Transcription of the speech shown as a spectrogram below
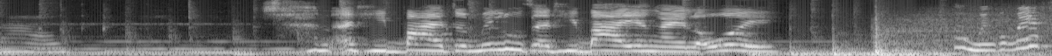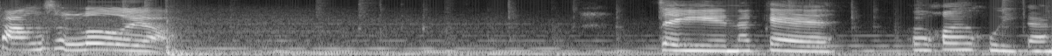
ดาว ฉันอธิบายจนไม่รู้จะอธิบายยังไงแล้วเว้ยแต่มันก็ไม่ฟังฉันเลยอะใจเย็นนะแก ค่อยๆคุยกัน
